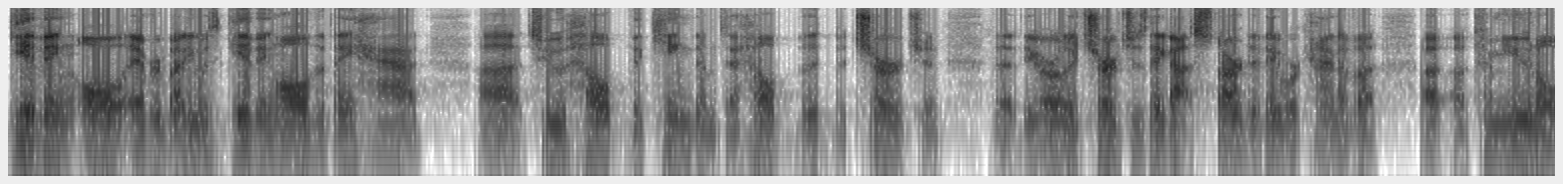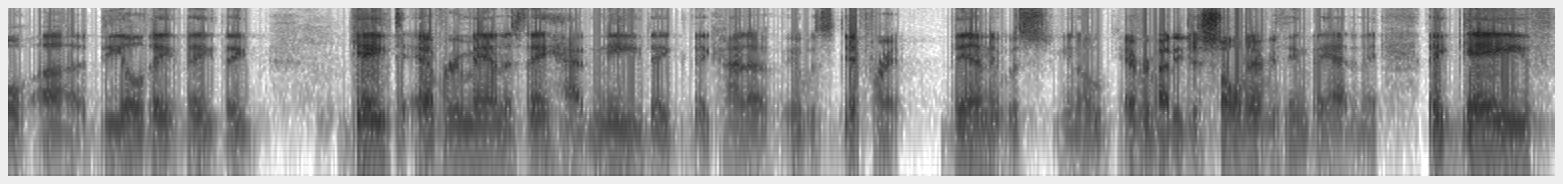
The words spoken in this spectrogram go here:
giving all, everybody was giving all that they had uh, to help the kingdom, to help the, the church. And the, the early churches, they got started, they were kind of a, a, a communal uh, deal. They, they, they gave to every man as they had need. They, they kind of, it was different then. It was, you know, everybody just sold everything they had and they, they gave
